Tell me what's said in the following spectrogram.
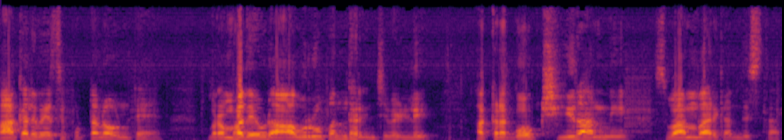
ఆకలి వేసి పుట్టలో ఉంటే బ్రహ్మదేవుడు ఆవు రూపం ధరించి వెళ్ళి అక్కడ గోక్షీరాన్ని స్వామివారికి అందిస్తారు.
